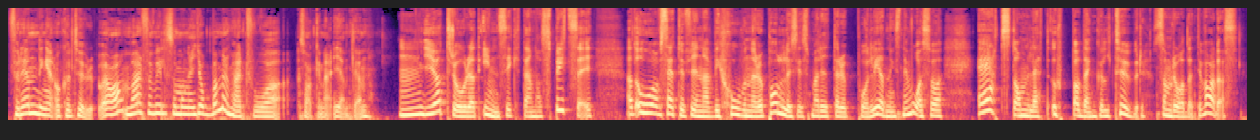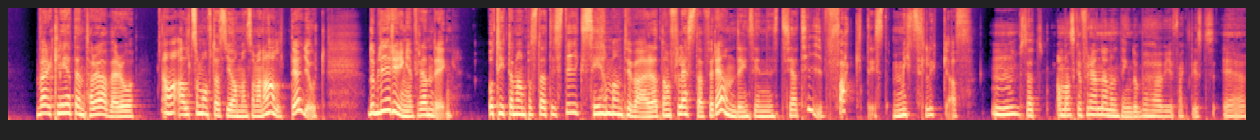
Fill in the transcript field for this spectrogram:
Förändringar och kultur. Ja, varför vill så många jobba med de här två sakerna egentligen? Mm, jag tror att insikten har spritt sig. Att oavsett hur fina visioner och policies man ritar upp på ledningsnivå så äts de lätt upp av den kultur som råder till vardags. Verkligheten tar över och ja, allt som oftast gör man som man alltid har gjort. Då blir det ju ingen förändring. Och tittar man på statistik ser man tyvärr att de flesta förändringsinitiativ faktiskt misslyckas. Mm, så att om man ska förändra någonting, då behöver ju faktiskt eh,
